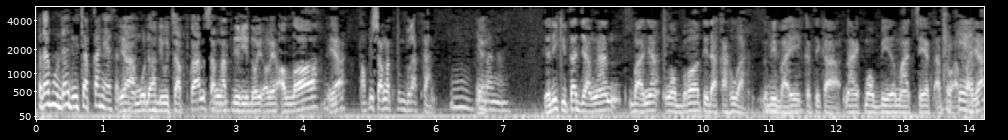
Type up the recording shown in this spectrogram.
Padahal mudah diucapkan ya Ustaz. Ya, mudah diucapkan, sangat diridhoi oleh Allah, ya, tapi sangat memberatkan. Hmm, Ya. Jadi kita jangan banyak ngobrol tidak karuan. Lebih baik ketika naik mobil macet atau Zikir. apa ya,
